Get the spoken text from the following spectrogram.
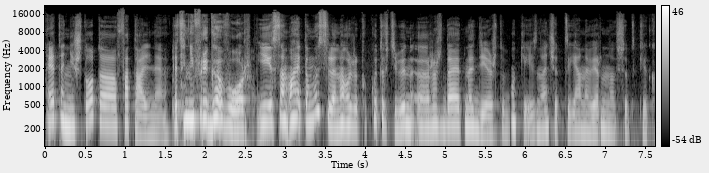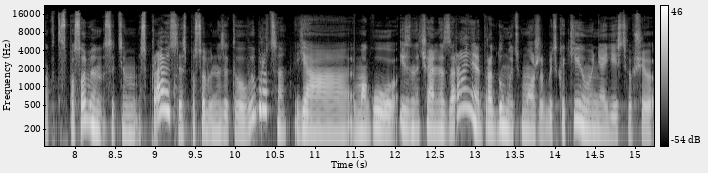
это не что-то фатальное, это не приговор. И сама эта мысль, она уже какую-то в тебе э, рождает надежду. Окей, значит, я, наверное, все-таки как-то способен с этим справиться, я способен из этого выбраться. Я могу изначально заранее продумать, может быть, какие у меня есть вообще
